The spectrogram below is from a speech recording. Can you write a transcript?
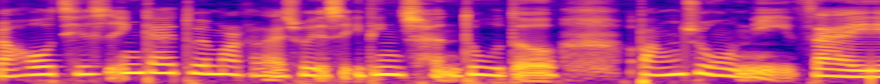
然后其实应该对 Mark 来说也是一定程度的帮助你在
